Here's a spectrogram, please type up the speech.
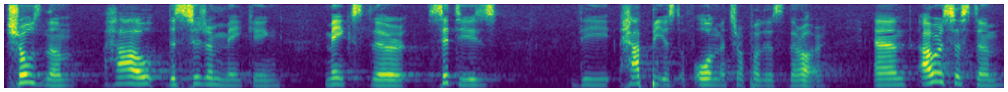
shows them how decision making makes their cities the happiest of all metropolis there are. And our system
